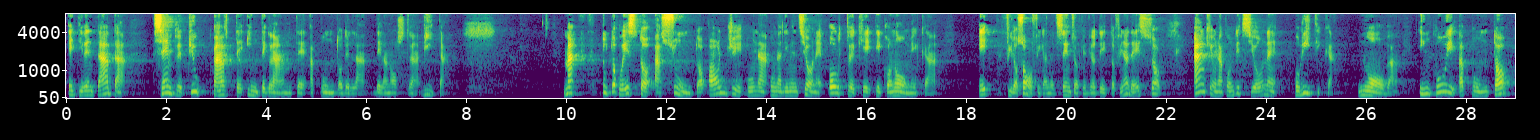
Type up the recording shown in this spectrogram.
è diventata sempre più parte integrante appunto della, della nostra vita. Ma tutto questo ha assunto oggi una, una dimensione oltre che economica e filosofica, nel senso che vi ho detto fino adesso, anche una condizione politica nuova in cui appunto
